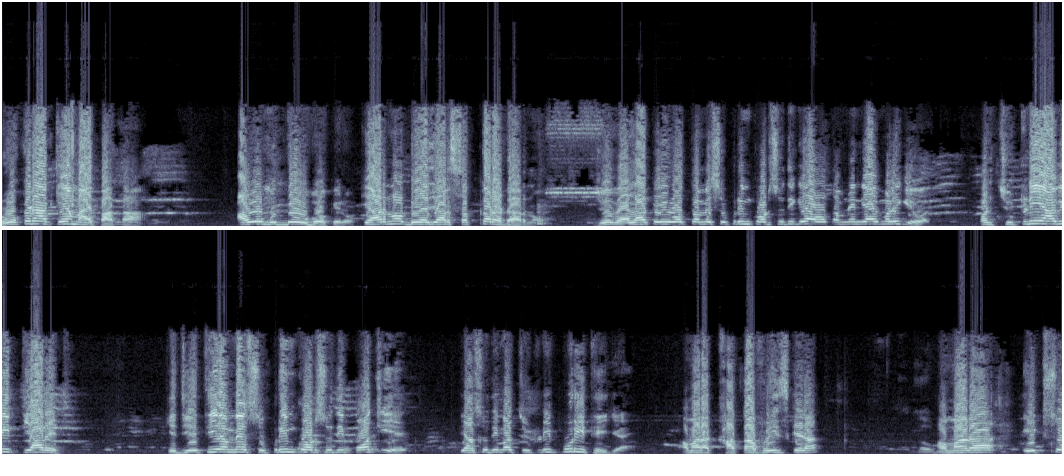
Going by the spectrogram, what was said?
રોકડા કેમ આપ્યા હતા? આવો મુદ્દો ઊભો કર્યો. ક્યારનો? બે હજાર સત્તર અઢારનો. જો વહેલા કહ્યું હોત તો અમે સુપ્રીમ કોર્ટ સુધી ગયા હોત તમને ન્યાય મળી ગયો હોત. પણ ચૂંટણી આવી ત્યારે જ કે જેથી અમે સુપ્રીમ કોર્ટ સુધી પહોંચીએ, ત્યાં સુધીમાં ચૂંટણી પૂરી થઈ જાય. અમારા ખાતા ફ્રીઝ કર્યા. અમારા એકસો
